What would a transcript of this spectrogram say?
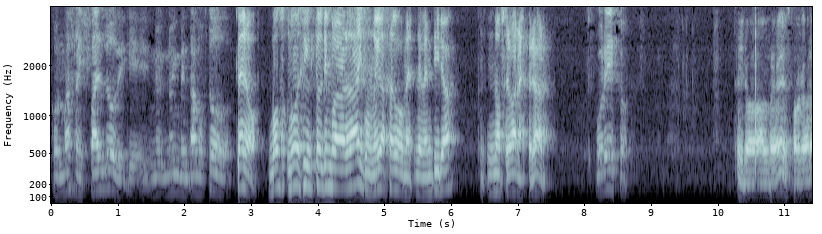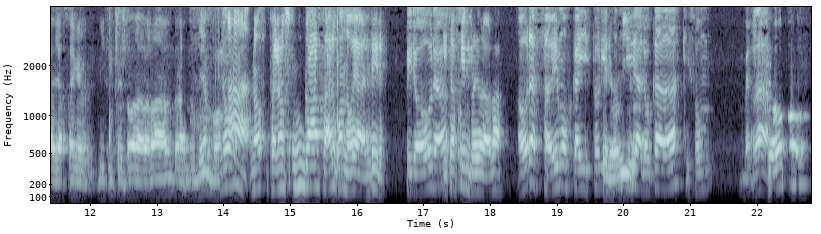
con más respaldo de que no, no inventamos todo. Claro, vos, vos decís todo el tiempo la verdad y cuando digas algo de mentira, no se van a esperar. Por eso. Pero al revés, porque ahora ya sé que dijiste toda la verdad durante un tiempo. No. Ah, no, pero no- nunca vas a saber cuándo voy a mentir. Pero ahora, Quizás siempre digo la verdad. ahora sabemos que hay historias Pero así digo- de alocadas que son verdad. Yo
